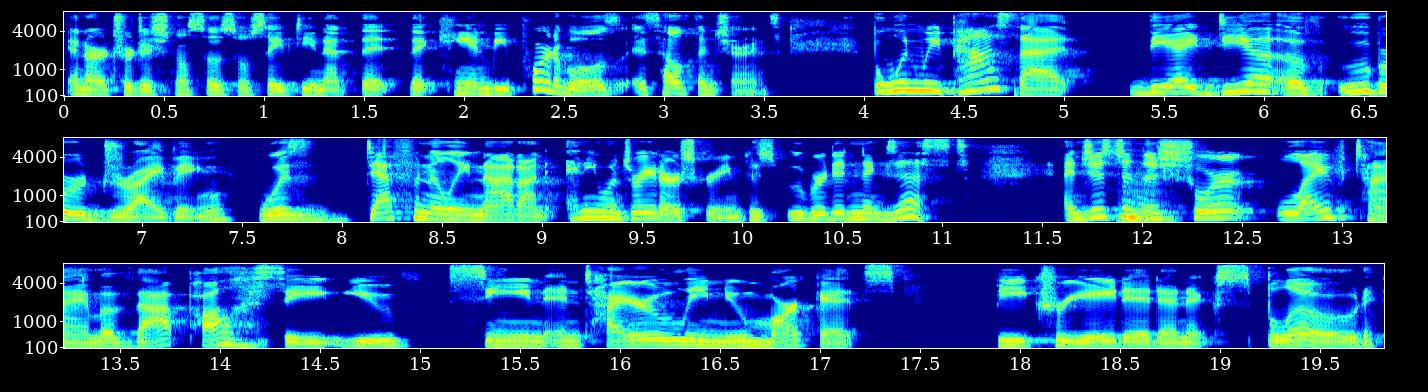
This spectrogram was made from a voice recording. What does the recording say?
in our traditional social safety net that, that can be portable is, is health insurance. But when we passed that, the idea of Uber driving was definitely not on anyone's radar screen because Uber didn't exist. And just in mm. the short lifetime of that policy, you've seen entirely new markets be created and explode.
